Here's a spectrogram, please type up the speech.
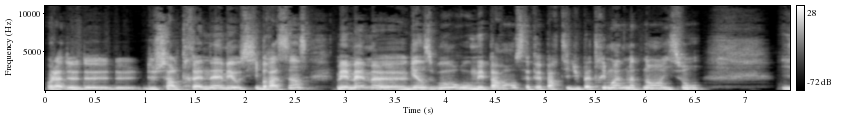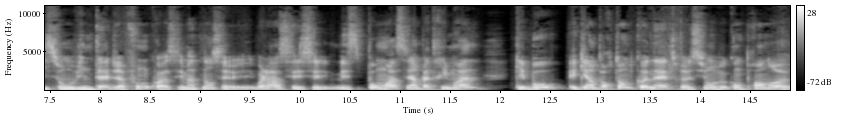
voilà, de, de, de, Charles Trenet, mais aussi Brassens, mais même euh, Gainsbourg ou mes parents, ça fait partie du patrimoine. Maintenant, ils sont, ils sont vintage à fond, quoi. C'est maintenant, c'est voilà, c'est, mais pour moi, c'est un patrimoine qui est beau et qui est important de connaître si on veut comprendre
